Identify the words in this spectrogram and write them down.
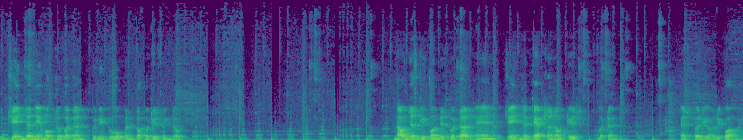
To change the name of the button, we need to open properties window. Now just click on this button and change the caption of this button as per your requirement.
